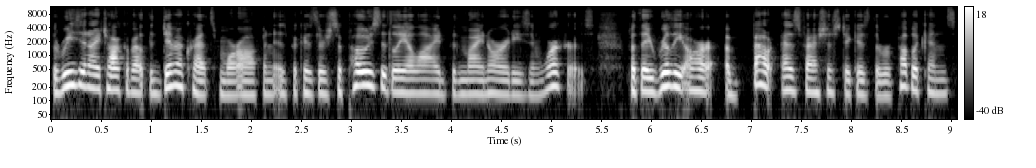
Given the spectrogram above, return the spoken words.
The reason I talk about the Democrats more often is because they're supposedly allied with minorities and workers, but they really are about as fascistic as the Republicans,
